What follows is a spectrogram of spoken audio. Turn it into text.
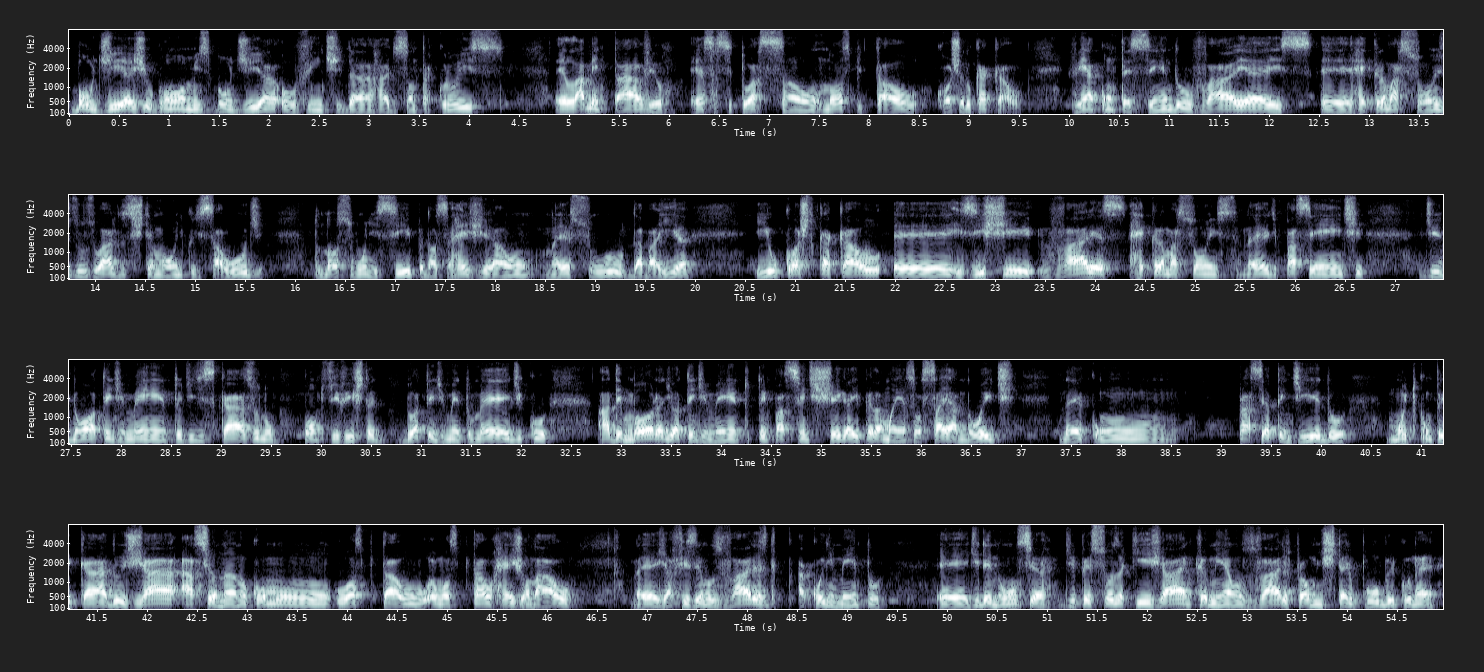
Bom dia, Gil Gomes. Bom dia, ouvinte da Rádio Santa Cruz. É lamentável essa situação no Hospital Costa do Cacau. Vem acontecendo várias é, reclamações do usuário do Sistema Único de Saúde do nosso município, nossa região, né, sul da Bahia. E o Costa do Cacau é, existe várias reclamações né, de paciente de não atendimento, de descaso no ponto de vista do atendimento médico, a demora de atendimento. Tem paciente que chega aí pela manhã, só sai à noite, né, com para ser atendido, muito complicado. Já acionando como o hospital é um hospital regional, né, já fizemos vários acolhimento é, de denúncia de pessoas aqui, já encaminhamos vários para o Ministério Público, né,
